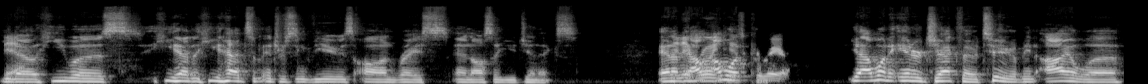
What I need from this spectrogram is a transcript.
you yeah. know, he was he had he had some interesting views on race and also eugenics. And, and I mean, I, I want, his career. Yeah, I want to interject though too. I mean, Iowa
